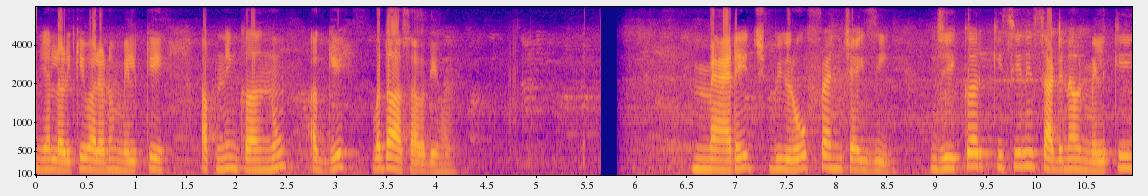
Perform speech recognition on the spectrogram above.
ਜਾਂ ਲੜਕੇ ਵਾਲਿਆਂ ਨੂੰ ਮਿਲ ਕੇ ਆਪਣੀ ਗੱਲ ਨੂੰ ਅੱਗੇ ਵਧਾ ਸਕਦੇ ਹੋ। ਮੈਰਿਜ ਬਿਊਰੋ ਫਰੈਂਚਾਈਜ਼ੀ ਜੇਕਰ ਕਿਸੇ ਨੇ ਸਾਡੇ ਨਾਲ ਮਿਲ ਕੇ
